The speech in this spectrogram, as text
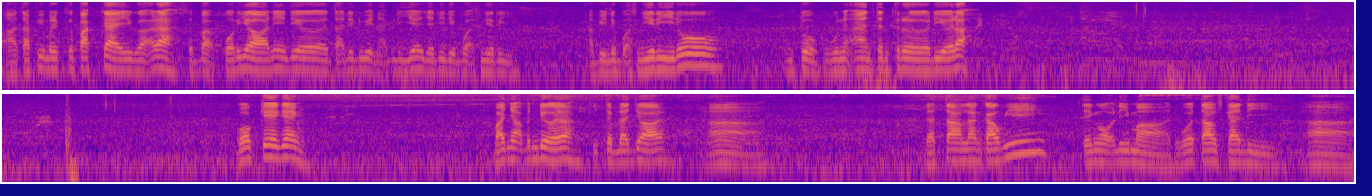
ha, tapi mereka pakai jugalah sebab Korea ni dia tak ada duit nak beli ya, jadi dia buat sendiri. Ha, bila buat sendiri tu untuk kegunaan tentera dia lah. Okey geng. Banyak benda ya kita belajar ha. Datang Langkawi Tengok lima Dua tahun sekali. Ha.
